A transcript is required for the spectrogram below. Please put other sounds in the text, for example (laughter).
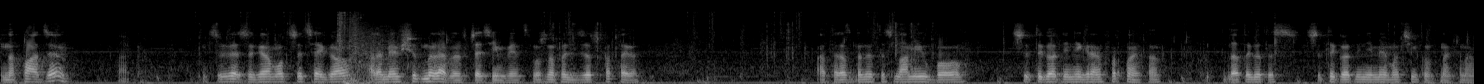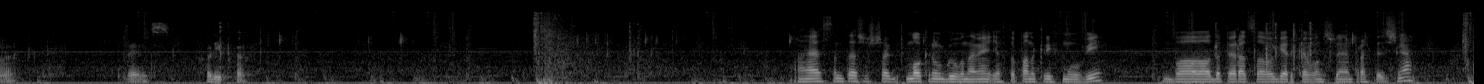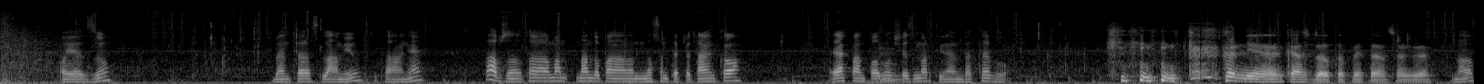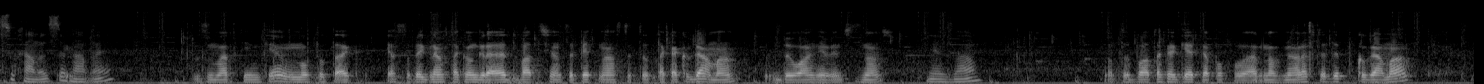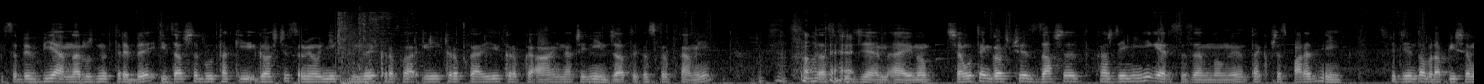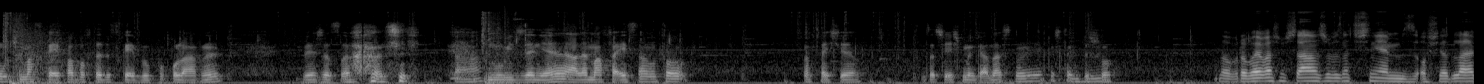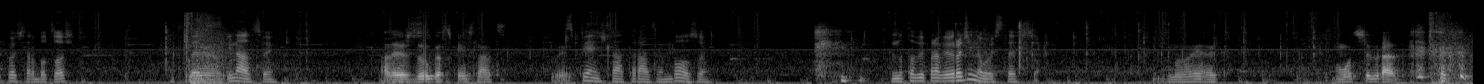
Na padzie? Tak. Czy wiesz, że gram od trzeciego, ale miałem siódmy level w trzecim, więc można powiedzieć, że od czwartego. A teraz będę też lamił, bo trzy tygodnie nie grałem w Fortnite'a. Dlatego też trzy tygodnie nie miałem odcinków na kanale. Więc cholipka. A ja jestem też jeszcze mokrym gównem, jak to pan Kriv mówi, bo dopiero co gierkę włączyłem praktycznie. O Jezu. Będę teraz lamił totalnie. Dobrze, no to mam, mam do pana następne pytanko. Jak pan poznał się z Martinem BTW? (laughs) nie, każdy o to pytał ciągle. No, słuchamy, słuchamy. Z Martinkiem? No to tak. Ja sobie gram w taką grę 2015, to taka Kogama była, nie wiem czy znasz. Nie znam. No to była taka gierka popularna w miarę wtedy, Kogama. I sobie wbijałem na różne tryby i zawsze był taki gościu, co miał nick ny.i.i.a, inaczej ninja, tylko z kropkami. (laughs) Teraz Okej. stwierdziłem, ej, no czemu ten gościu jest zawsze w każdej minigierce ze mną, nie? Tak przez parę dni. Stwierdziłem, dobra, piszę mu czy ma Skype'a, bo wtedy Skype był popularny. Wiesz o co chodzi. Tak. (laughs) Mówić, że nie, ale ma Face'a, no to na Face'ie zaczęliśmy gadać, no i jakoś tak Mhm. wyszło. Dobra, bo ja właśnie myślałem, że wyznacie się, nie wiem, z osiedla jakoś albo coś. A to jest Nie. inaczej. Ale już długo, z 5 lat. Więc Z 5 lat razem, Boże. No to wy prawie rodziną jesteście. no jak? Młodszy brat.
